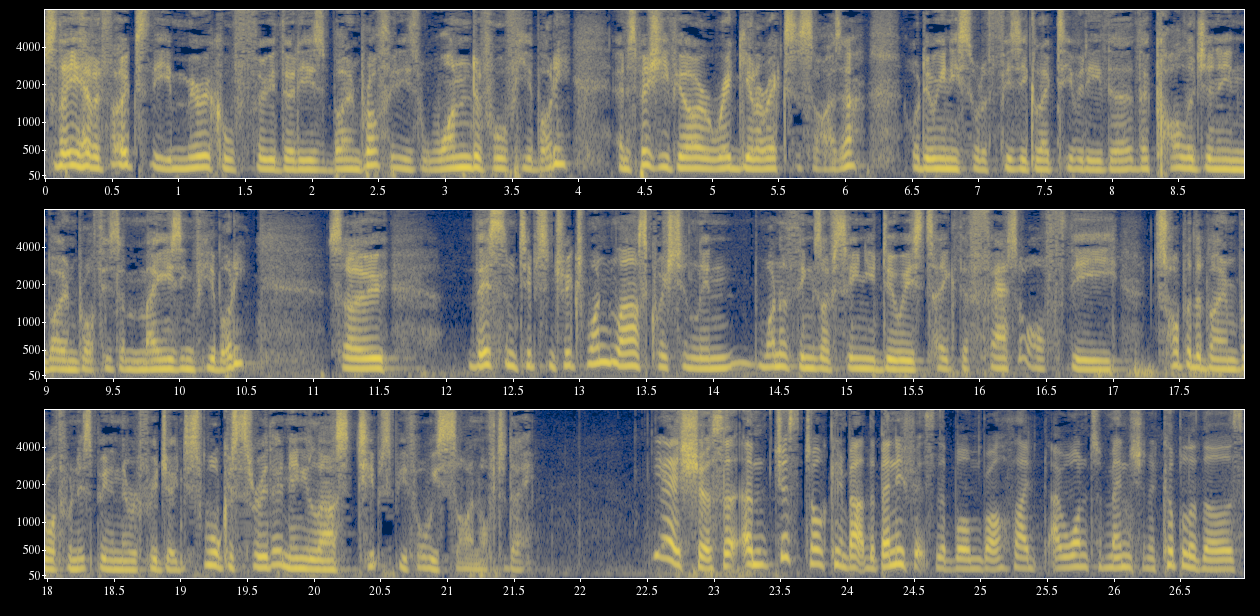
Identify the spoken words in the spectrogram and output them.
So there you have it, folks. The miracle food that is bone broth. It is wonderful for your body, and especially if you're a regular exerciser or doing any sort of physical activity, the, the collagen in bone broth is amazing for your body. So there's some tips and tricks. One last question, Lynn. One of the things I've seen you do is take the fat off the top of the bone broth when it's been in the refrigerator. Just walk us through that and any last tips before we sign off today. Yeah, sure. So, um, just talking about the benefits of the bone broth, I, I want to mention a couple of those.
